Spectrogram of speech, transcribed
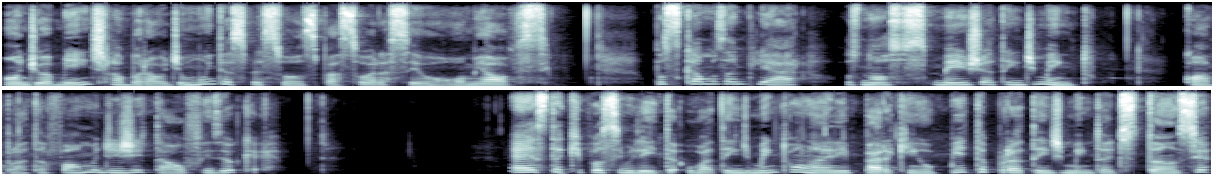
onde o ambiente laboral de muitas pessoas passou a ser o home office, buscamos ampliar os nossos meios de atendimento com a plataforma digital Physiocare. Esta que possibilita o atendimento online para quem opta por atendimento à distância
